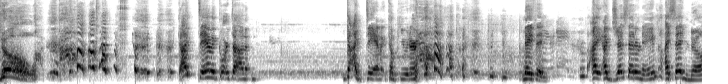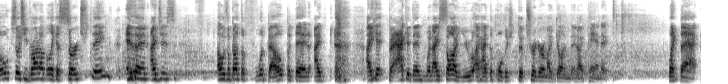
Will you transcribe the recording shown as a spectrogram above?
no! God damn it, Cortana! God damn it, computer! Nathan, Say her name. I, I just said her name. I said no, so she brought up like a search thing, and then I just I was about to flip out, but then I I hit back, and then when I saw you, I had to pull the, the trigger of my gun, and I panicked like that.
